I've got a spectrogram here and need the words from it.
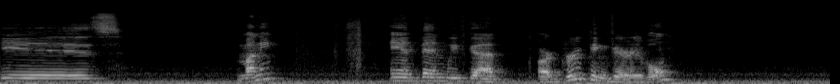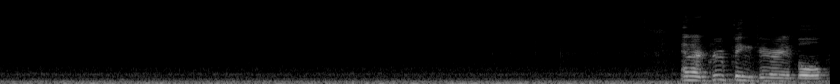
Is money. And then we've got our grouping variable. And our grouping variable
